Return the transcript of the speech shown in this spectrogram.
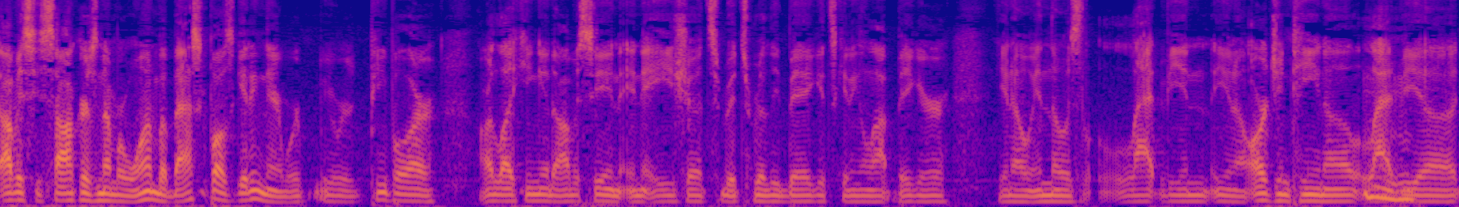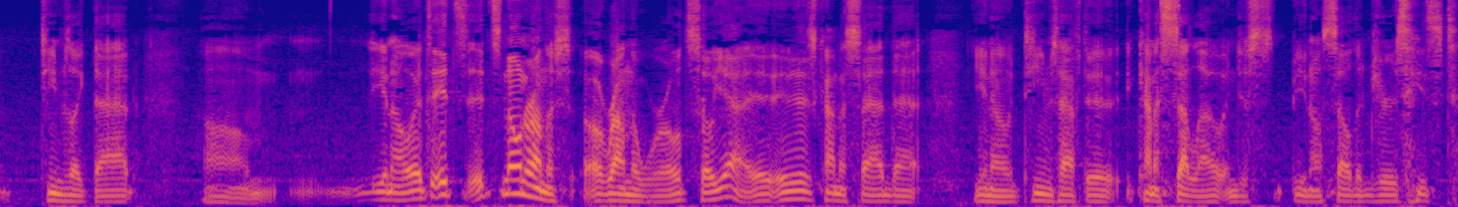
obviously soccer is number one, but basketball is getting there. Where, where people are, are liking it. Obviously in, in Asia, it's it's really big. It's getting a lot bigger. You know, in those Latvian, you know, Argentina, Latvia teams like that. Um, you know, it's it's it's known around the around the world. So yeah, it, it is kind of sad that you know teams have to kind of sell out and just you know sell their jerseys to,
